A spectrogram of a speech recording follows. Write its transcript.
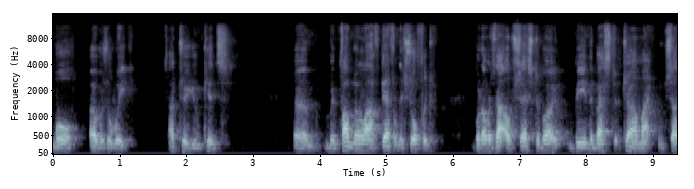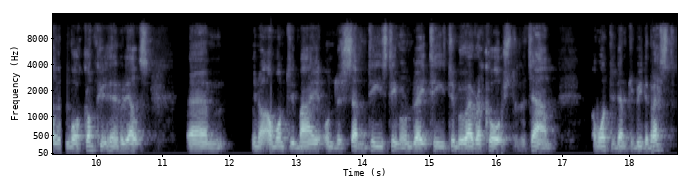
more hours a week. I had two young kids. Um, my family life definitely suffered, but I was that obsessed about being the best at tarmac and selling more concrete than anybody else. Um, you know, I wanted my under 17s team under 18s team, whoever I coached at the time, I wanted them to be the best.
